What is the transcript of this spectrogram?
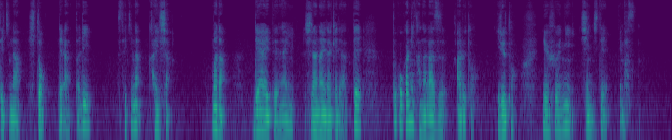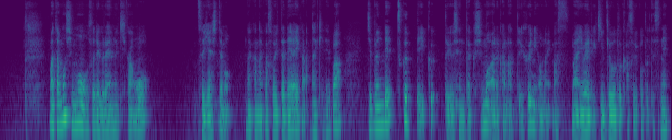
素敵な人であったり、素敵な会社。まだ出会えてない、知らないだけであって、どこかに必ずあると、いるというふうに信じています。またもしもそれぐらいの期間を費やしても、なかなかそういった出会いがなければ、自分で作っていくという選択肢もあるかなというふうに思います。まあ、いわゆる起業とかそういうことですね。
